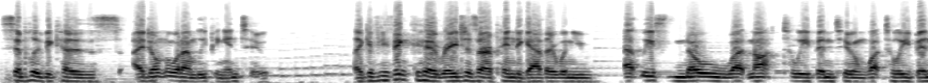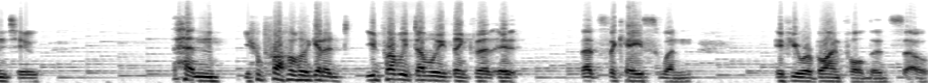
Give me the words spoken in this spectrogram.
simply because I don't know what I'm leaping into. Like, if you think uh, rages are a pain to gather when you at least know what not to leap into and what to leap into, then you're probably gonna you'd probably doubly think that it that's the case when if you were blindfolded. So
